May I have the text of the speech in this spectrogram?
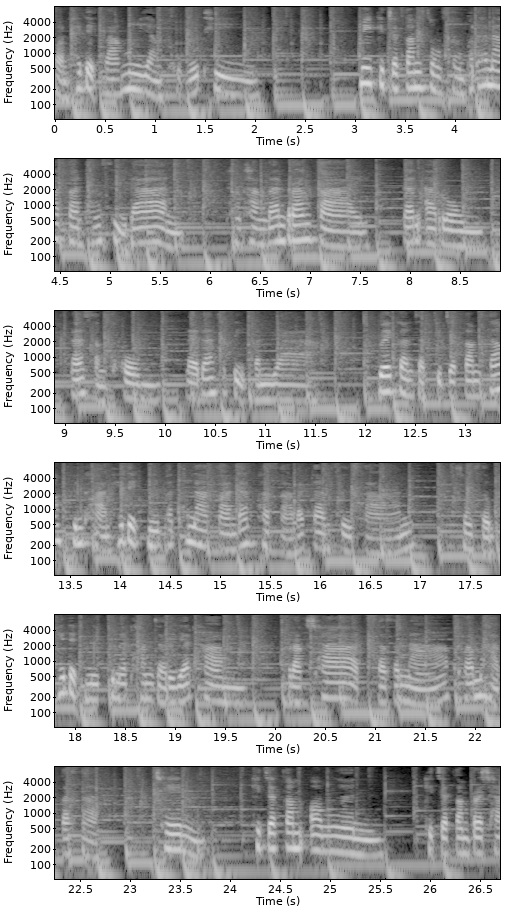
สอนให้เด็กล้างมืออย่างถูกวิธี มีกิจกรรมส่งเสริมพัฒนาการทั้ง 4 ด้าน ทั้งทางด้านร่างกาย ด้านอารมณ์ ด้านสังคม และด้านสติปัญญา ด้วยการจัดกิจกรรมสร้างพื้นฐานให้เด็กมีพัฒนาการด้านภาษาและการสื่อสาร ส่งเสริมให้เด็กมีคุณธรรมจริยธรรม รักชาติ ศาสนา พระมหากษัตริย์ เช่น กิจกรรมออมเงิน กิจกรรมประชา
